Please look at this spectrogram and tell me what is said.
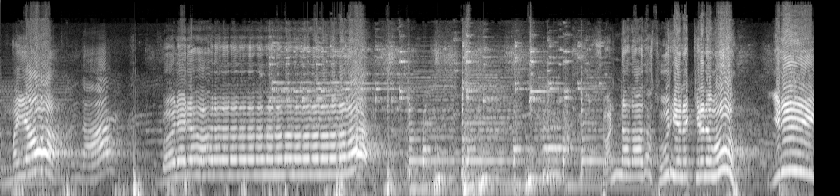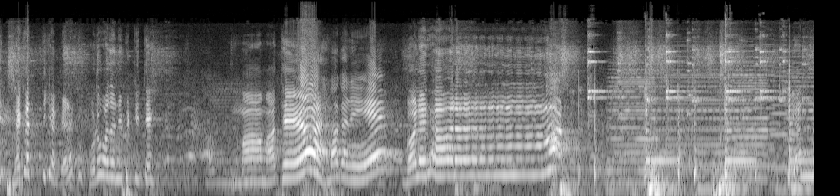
ಅಮ್ಮಯ್ಯ! ಸಣ್ಣದಾದ ಸೂರ್ಯನ ಕಿರಣವು ಇಡೀ ಜಗತ್ತಿಗೆ ಬೆಳಕು ಕೊಡುವುದನ್ನು ಬಿಟ್ಟಿದ್ದೆ ಮಾ ಮಾತೆ ಮಗನೇ ಬಳೆರ ಎನ್ನ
